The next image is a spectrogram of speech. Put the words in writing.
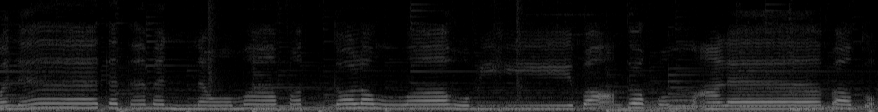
ولا تتمنوا ما فضل الله به بعضكم على بعض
